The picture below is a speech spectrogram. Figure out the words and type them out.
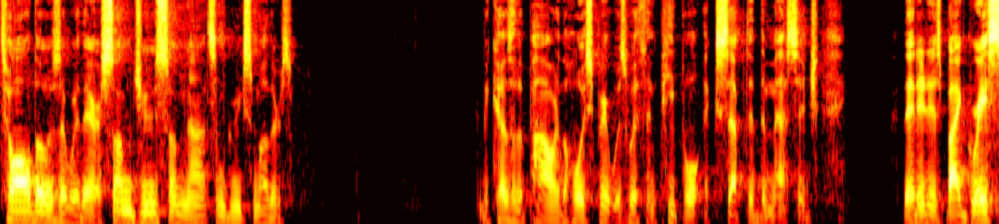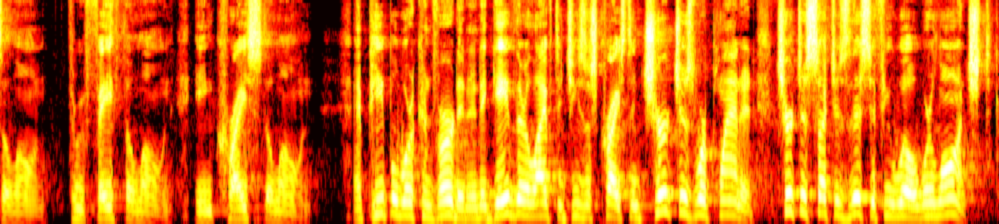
to all those that were there some Jews, some not, some Greeks, some others. And because of the power the Holy Spirit was with him, people accepted the message that it is by grace alone, through faith alone, in Christ alone and people were converted and they gave their life to Jesus Christ. And churches were planted. Churches such as this, if you will, were launched.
